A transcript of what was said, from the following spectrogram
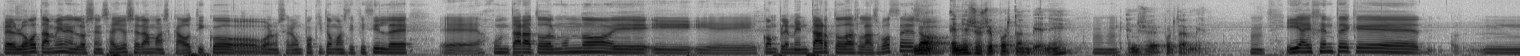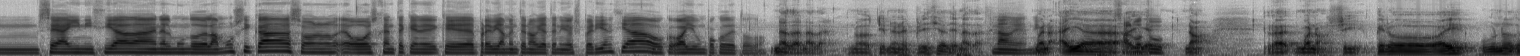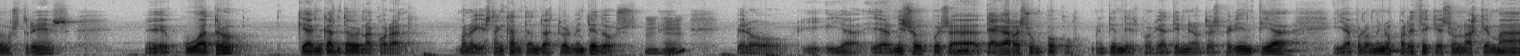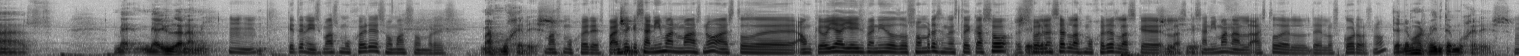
Pero luego también en los ensayos será más caótico, o bueno, será un poquito más difícil de eh, juntar a todo el mundo y, y- y complementar todas las voces. No, o- en eso se portan bien, ¿eh? En eso se portan bien. Mm. ¿Y hay gente que mm, sea iniciada en el mundo de la música son- o es gente que, que previamente no había tenido experiencia o, o hay un poco de todo? Nada, nada, no tienen experiencia de nada. Nada, Bueno, hay... ah, Salvo hay, tú. No, la- bueno, sí, pero hay uno, dos, tres, eh, cuatro que han cantado en la coral. Bueno, y están cantando actualmente dos. ¿eh? Pero, y, y ya, y en eso pues te agarras un poco, ¿me entiendes? Porque ya tienen otra experiencia y ya por lo menos parece que son las que más me, me ayudan a mí. ¿Qué tenéis? ¿Más mujeres o más hombres? Más mujeres. Más mujeres. Parece que se animan más, ¿no? A esto de... Aunque hoy hayáis venido dos hombres, en este caso Sí, suelen bueno. ser las mujeres las que, Sí, las sí. que se animan a, a esto del- de los coros, ¿no? Tenemos 20 mujeres.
